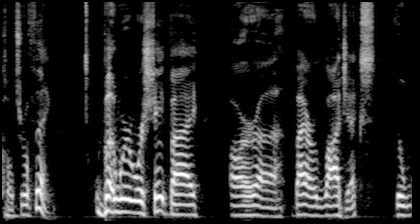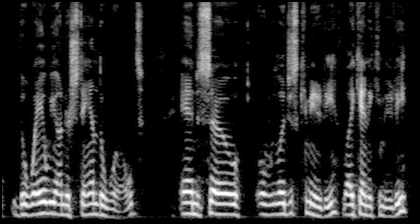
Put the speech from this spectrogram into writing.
cultural thing but we're we're shaped by our uh, by our logics, the the way we understand the world. And so, a religious community, like any community,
